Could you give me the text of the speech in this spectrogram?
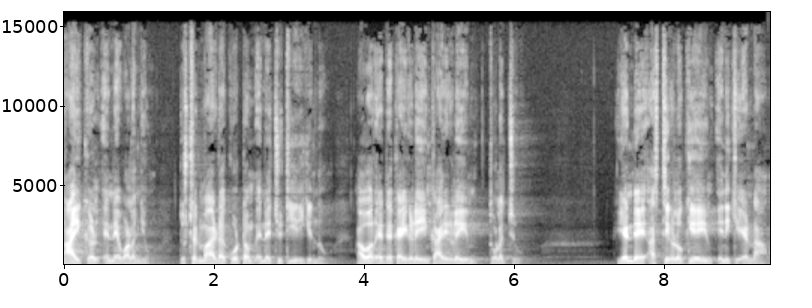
നായ്ക്കൾ എന്നെ വളഞ്ഞു. ദുഷ്ടന്മാരുടെ കൂട്ടം എന്നെ ചുറ്റിയിരിക്കുന്നു. അവർ എന്റെ കൈകളെയും കാലുകളെയും തുളച്ചു. എന്റെ അസ്ഥികളൊക്കെയും എനിക്ക് എണ്ണാം.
